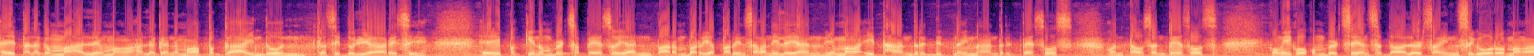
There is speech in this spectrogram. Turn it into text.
ay talagang mahal yung mga halaga ng mga pagkain doon. Kasi dolyares eh. Eh pag kinumbert sa peso yan, parang barya pa rin sa kanila yan. Yung mga 800, 900 pesos, 1,000 pesos. Kung i-convert sa yan sa dollar sign, siguro mga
